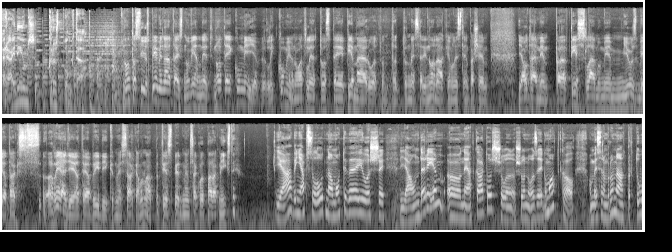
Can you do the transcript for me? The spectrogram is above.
Raidījums Krustpunktā. Nu, tas ir jūs pieminētais. Nu, viena lieta ir noteikumi, ja likumi, un otra lieta to spēja piemērot. Tad mēs arī nonākam līdz tiem pašiem jautājumiem par tiesas lēmumiem. Jūs bijat tā, kas reaģējāt tajā brīdī, kad mēs sākām runāt par tiesas spriedumiem, sakot pārāk mīksti. Jā, viņi absolūti nav motivējoši ļaundariem uh, neatkārtot šo, šo noziegumu atkal. Un mēs varam runāt par to,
